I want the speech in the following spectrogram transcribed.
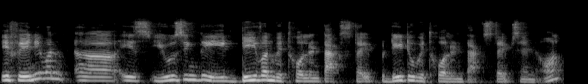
if anyone uh, is using the D1 withholding tax type, D2 withholding tax types and all,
